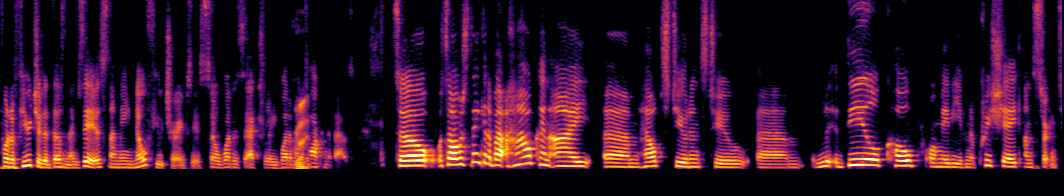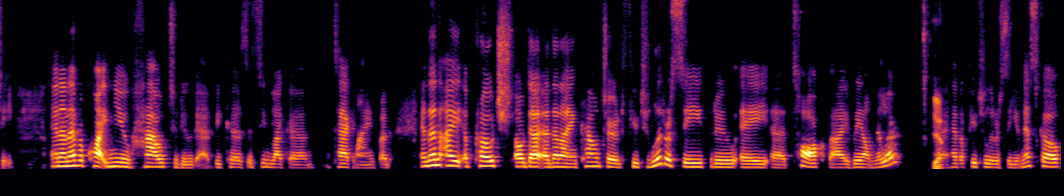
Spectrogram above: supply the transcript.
for the future that doesn't exist, I mean, no future exists. So what is actually what am right. I talking about? So, so I was thinking about how can I um, help students to um, deal, cope, or maybe even appreciate uncertainty. And I never quite knew how to do that because it seemed like a, a tagline. But and then I approached, oh, that, and then I encountered future literacy through a, a talk by Riel Miller, yeah. head of future literacy UNESCO,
